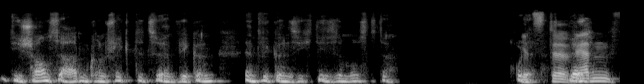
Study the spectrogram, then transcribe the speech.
die Chance haben, Konflikte zu entwickeln, entwickeln sich diese Muster. Oder Jetzt äh, werden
